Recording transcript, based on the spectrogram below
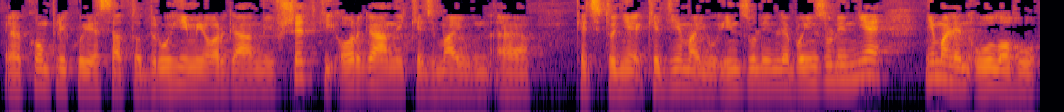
e, komplikuje sa to druhými orgánmi. Všetky orgány, keď majú keď, to nie, keď nemajú inzulín, lebo inzulín nie, nemá len úlohu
